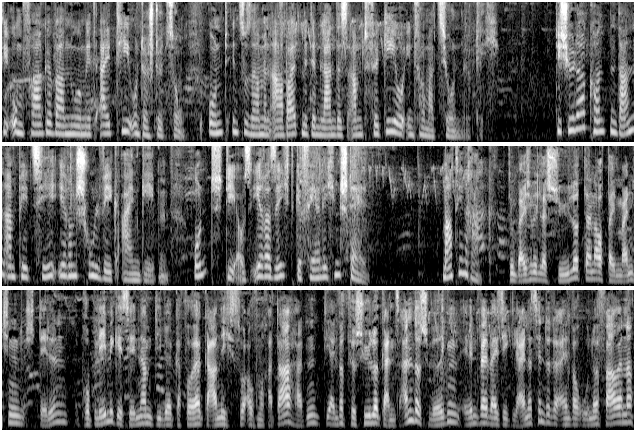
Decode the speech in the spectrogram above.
Die Umfrage war nur mit IT-Unterstützung und in Zusammenarbeit mit dem Landesamt für Geoinformation möglich. Die Schüler konnten dann am PC ihren Schulweg eingeben und die aus ihrer Sicht gefährlichen Stellen. Martin Rank. Zum Beispiel, dass Schüler dann auch bei manchen Stellen Probleme gesehen haben, die wir vorher gar nicht so auf dem Radar hatten, die einfach für Schüler ganz anders wirken, eventuell weil sie kleiner sind oder einfach unerfahrener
